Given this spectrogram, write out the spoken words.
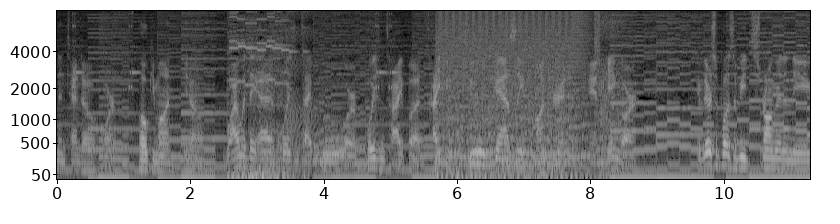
Nintendo or Pokemon. You know, why would they add a poison type move or poison type uh, typing to Gastly, Haunter, and, and Gengar if they're supposed to be stronger than the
